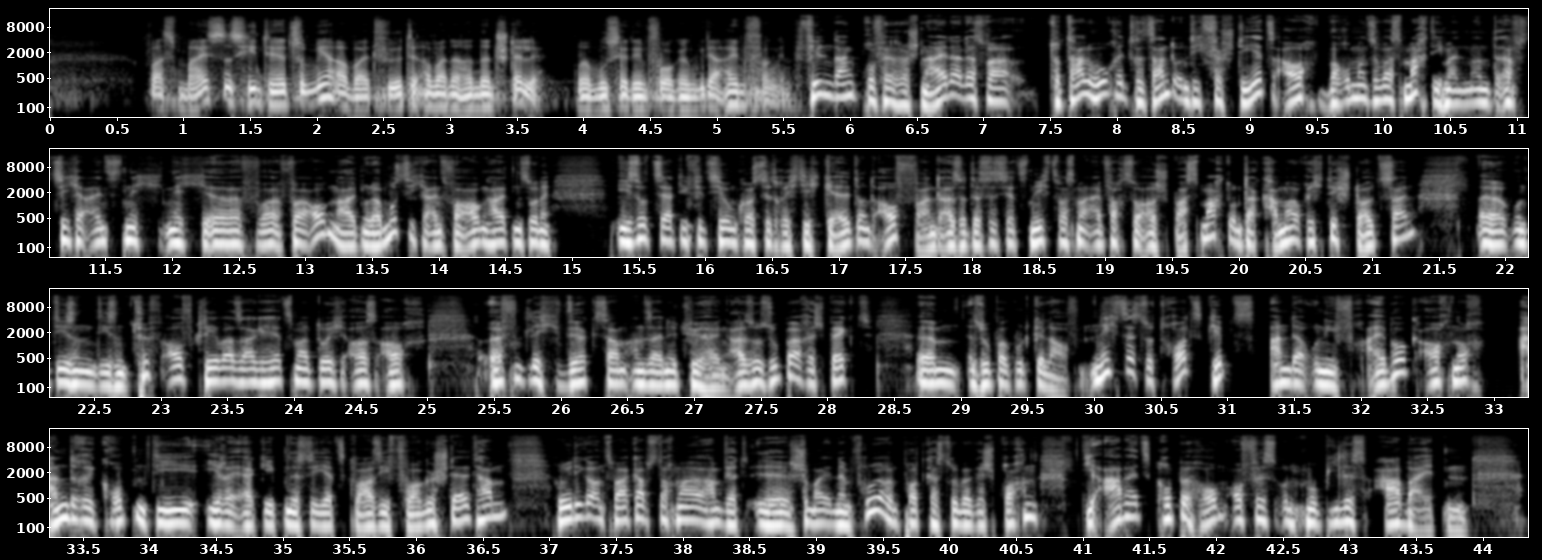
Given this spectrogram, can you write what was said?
was meistens hinterher zu Mehrarbeit führte, aber an einer anderen Stelle. Man muss ja den Vorgang wieder einfangen. Vielen Dank, Professor Schneider. Das war total hochinteressant und ich verstehe jetzt auch, warum man sowas macht. Ich meine, man darf sich ja eins nicht, nicht äh, vor, vor Augen halten oder muss sich eins vor Augen halten. So eine ISO-Zertifizierung kostet richtig Geld und Aufwand. Also das ist jetzt nichts, was man einfach so aus Spaß macht und da kann man richtig stolz sein äh, und diesen, diesen TÜV-Aufkleber, sage ich jetzt mal, durchaus auch öffentlich wirksam an seine Tür hängen. Also super Respekt, ähm, super gut gelaufen. Nichtsdestotrotz gibt's an der Uni Freiburg auch noch andere Gruppen, die ihre Ergebnisse jetzt quasi vorgestellt haben. Rüdiger, und zwar gab es doch mal, haben wir äh, schon mal in einem früheren Podcast drüber gesprochen, die Arbeitsgruppe Homeoffice und mobiles Arbeiten.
